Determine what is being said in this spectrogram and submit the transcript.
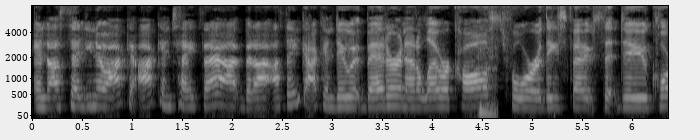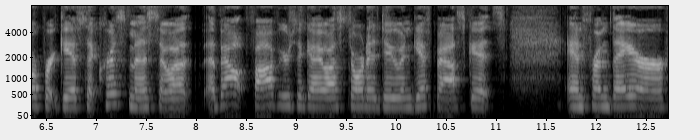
And I said, you know, I can, I can take that, but I, I think I can do it better and at a lower cost for these folks that do corporate gifts at Christmas. So I, about five years ago, I started doing gift baskets. And from there,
